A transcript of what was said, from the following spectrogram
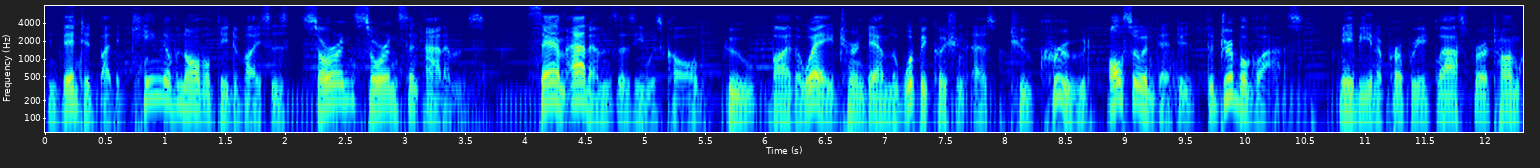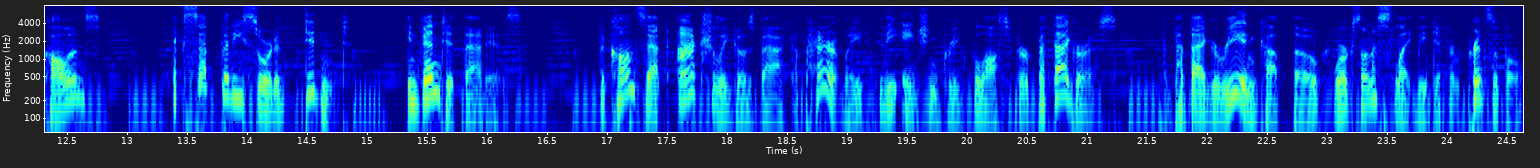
invented by the king of novelty devices, Soren Sorensen Adams. Sam Adams, as he was called, who, by the way, turned down the whoopee cushion as too crude, also invented the dribble glass. Maybe an appropriate glass for a Tom Collins? Except that he sort of didn't. Invent it, that is. The concept actually goes back, apparently, to the ancient Greek philosopher Pythagoras. The Pythagorean cup, though, works on a slightly different principle.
